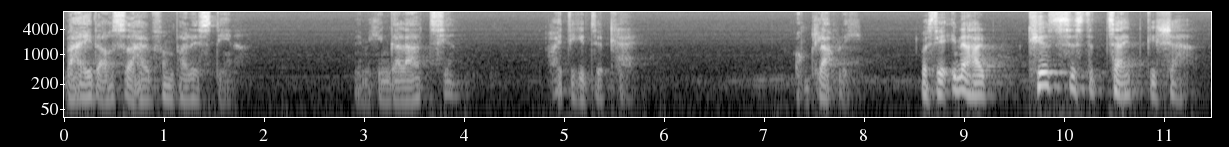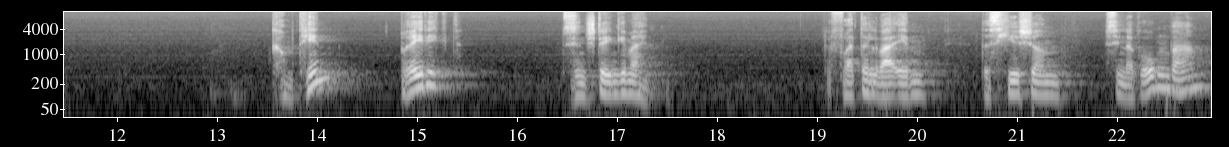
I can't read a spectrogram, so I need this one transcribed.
weit außerhalb von Palästina, nämlich in Galatien, heutige Türkei. Unglaublich, was hier innerhalb kürzester Zeit geschah. Kommt hin, predigt, es entstehen Gemeinden. Der Vorteil war eben, dass hier schon Synagogen waren,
